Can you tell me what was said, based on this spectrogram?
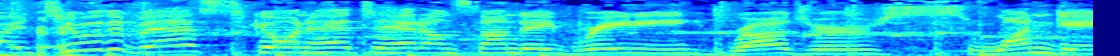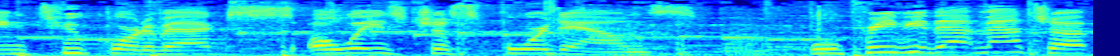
right, two of the best going head to head on Sunday. Brady, Rodgers, one game, two quarterbacks, always just four downs. We'll preview that matchup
